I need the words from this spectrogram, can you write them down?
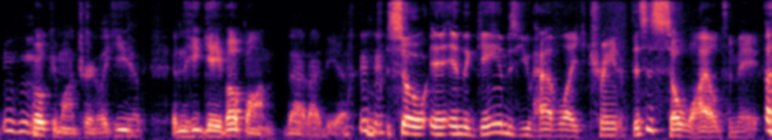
Mm-hmm. Pokemon trainer. Like he and he gave up on that idea. Mm-hmm. so in, in the games, you have like train. This is so wild to me. Yeah.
